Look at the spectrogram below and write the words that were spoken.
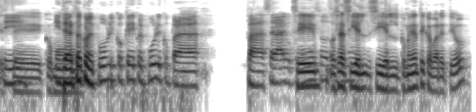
este, como... Interactuar con el público, qué dijo el público para, para hacer algo. sí, o sea, si, el, si el comediante cabareteó,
